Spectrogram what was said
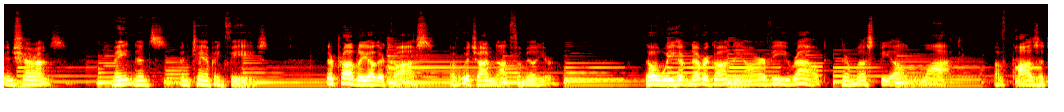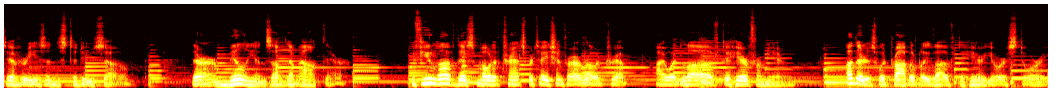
insurance, maintenance, and camping fees. There are probably other costs of which I'm not familiar. Though we have never gone the RV route, there must be a lot of positive reasons to do so. There are millions of them out there. If you love this mode of transportation for a road trip, I would love to hear from you. Others would probably love to hear your story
